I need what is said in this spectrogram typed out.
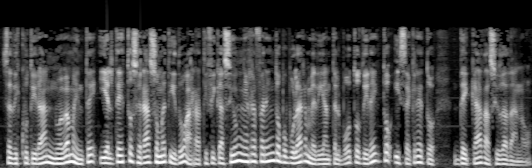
se discutirá nuevamente y el texto será sometido a ratificación en referendo popular mediante el voto directo y secreto de cada ciudadano.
